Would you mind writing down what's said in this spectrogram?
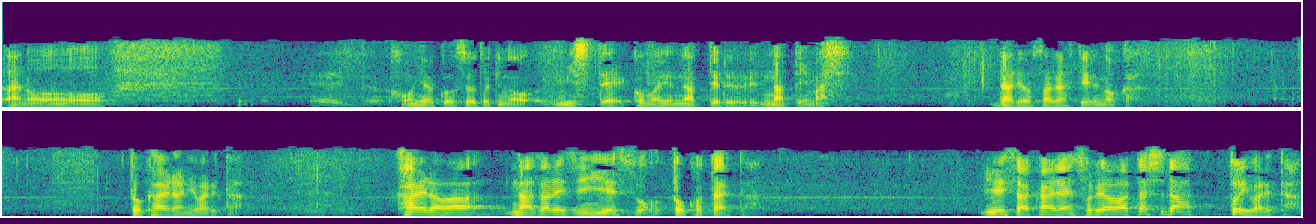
あの翻訳をする時のミスでこのようになってるなっています。誰を探しているのか。と彼らに言われた。彼らはナザレ人イエスをと答えた。イエスは彼らにそれは私だと言われた。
